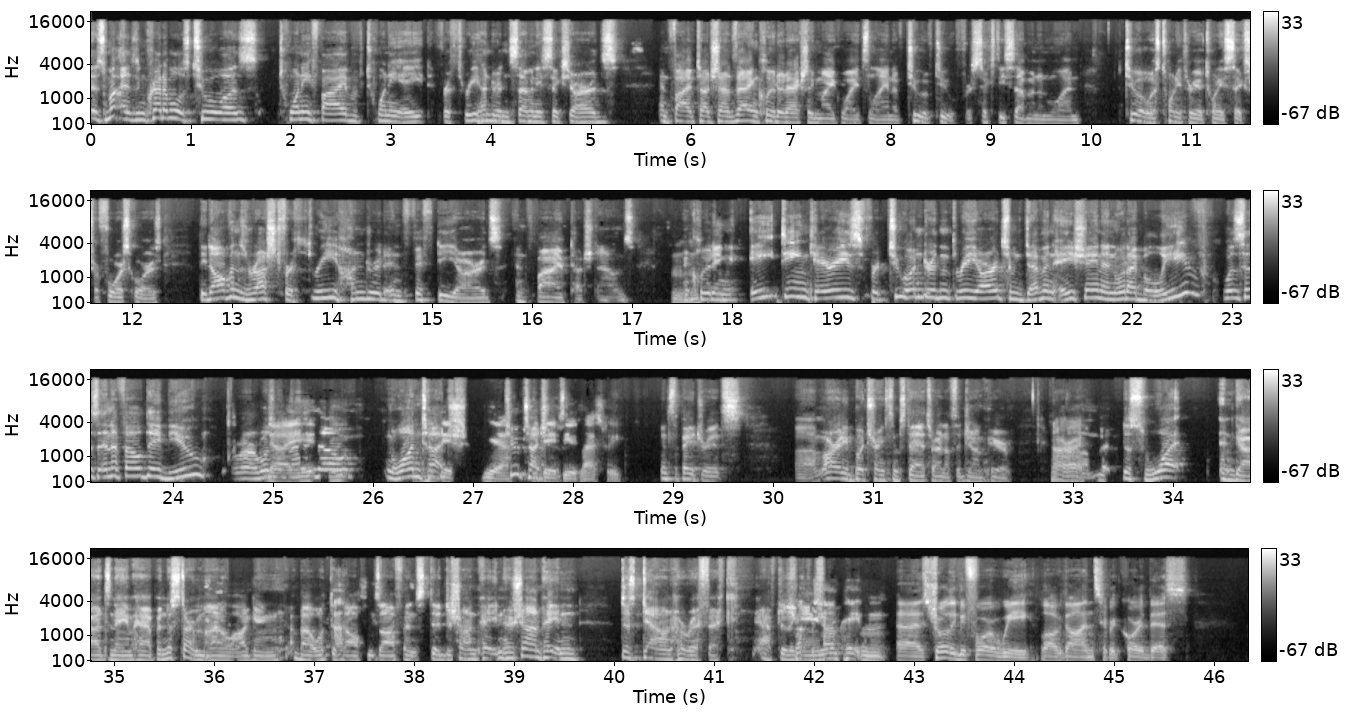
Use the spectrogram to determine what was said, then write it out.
As, much, as incredible as Tua was, 25 of 28 for 376 yards and five touchdowns. That included actually Mike White's line of two of two for 67 and one. Tua was 23 of 26 for four scores. The Dolphins rushed for 350 yards and five touchdowns, mm-hmm. including 18 carries for 203 yards from De'Von Achane and what I believe was his NFL debut, or was no, it? It, no, one touch, yeah, two touches. Debuted last week It's the Patriots. Uh, I'm already butchering some stats right off the jump here. All right, um, but just what in God's name happened? Just start monologuing about what the uh, Dolphins offense did to Sean Payton, who Sean Payton just down horrific after the Sean, game. Sean Payton, uh, shortly before we logged on to record this,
